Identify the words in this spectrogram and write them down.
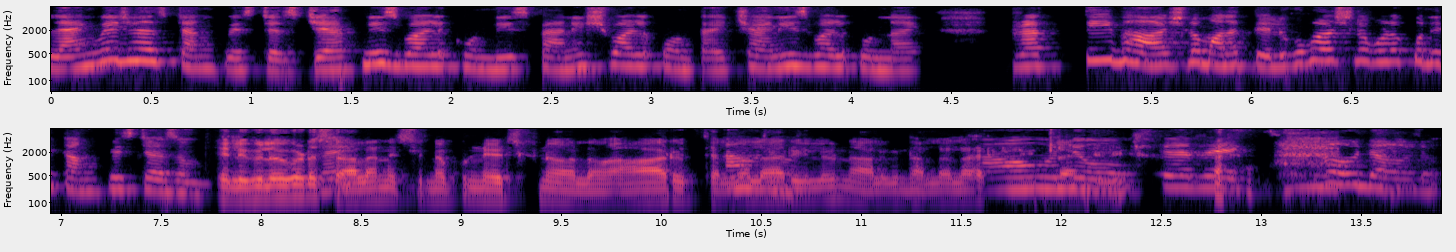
language has tongue twisters Japanese వాళ్ళకు ఉంది స్పానిష్ వాళ్ళకు ఉంటాయి చైనీస్ వాళ్ళకు ఉన్నాయి. ప్రతి భాషలో మన తెలుగు భాషలో కూడా కొన్ని టంగ్ ట్విస్టర్స్ ఉంటాయి. తెలుగులో కూడా. చాలా చిన్నప్పుడు నేర్చుకునే వాళ్ళం ఆరు తెల్ల. లారీలు నాలుగు నల్ల లారీలు అవును. ఇట్లాంటివి. కరెక్ట్ అవునవును.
